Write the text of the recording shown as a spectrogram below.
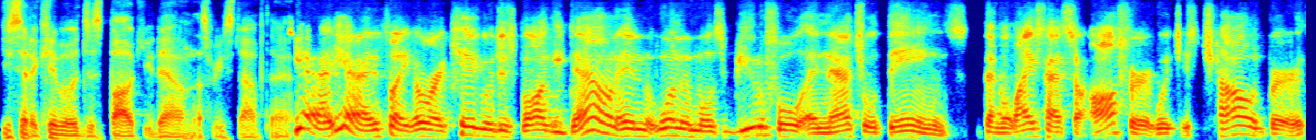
You said a kid would just bog you down. That's where you stopped at. Yeah, yeah. It's like, or a kid would just bog you down. And one of the most beautiful and natural things that life has to offer, which is childbirth,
